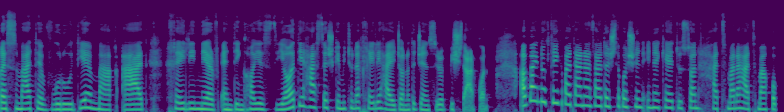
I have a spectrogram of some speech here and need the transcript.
قسمت ورودی مقعد خیلی نرو اندینگ های زیادی هستش که می‌تونه خیلی هیجانات جنسی رو بیشتر کنه. اول نکته که باید در نظر داشته باشین اینه که دوستان حتما حتما خب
